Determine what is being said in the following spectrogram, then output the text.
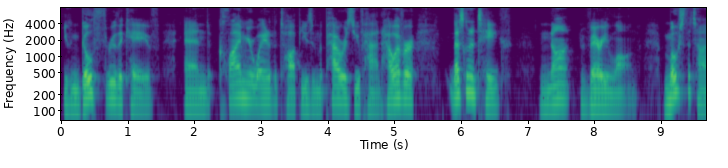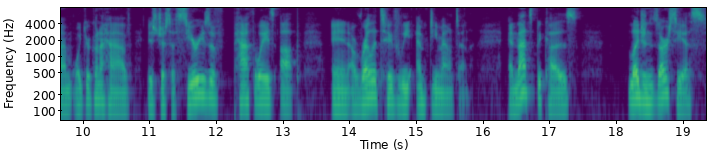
you can go through the cave and climb your way to the top using the powers you've had. However, that's going to take not very long. Most of the time, what you're going to have is just a series of pathways up in a relatively empty mountain. And that's because Legends Arceus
